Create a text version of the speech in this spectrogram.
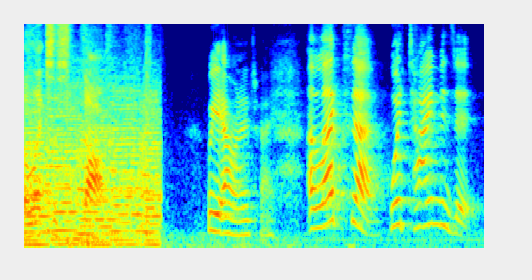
Alexa, stop. Wait, I want to try. Alexa, what time is it?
